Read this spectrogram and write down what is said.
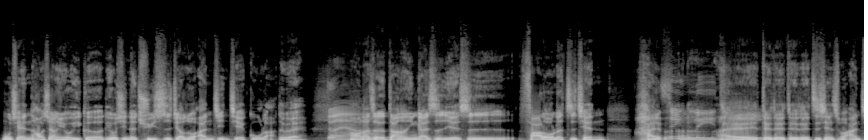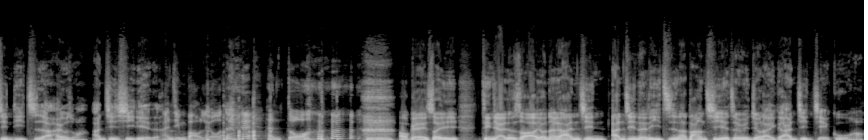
目前好像有一个流行的趋势叫做安静解雇啦，对不对？对啊。好，那这个当然应该是也是 follow 了之前还安静离职，哎，对对对对，之前什么安静离职啊，还有什么安静系列的，安静保留，对，很多。OK，所以听起来就是说啊，有那个安静安静的离职，那当然企业这边就来一个安静解雇哈。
